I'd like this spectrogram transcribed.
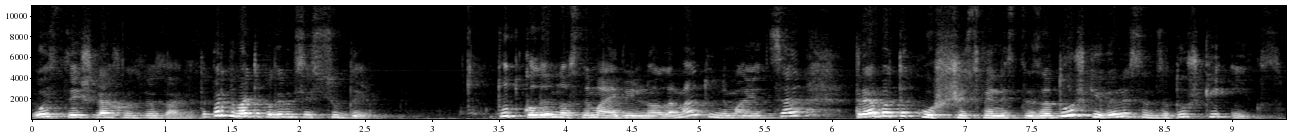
Ось цей шлях розв'язання. Тепер давайте подивимося сюди. Тут, коли в нас немає вільного елементу, немає це, треба також щось винести за дужки, винесемо за дужки х.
